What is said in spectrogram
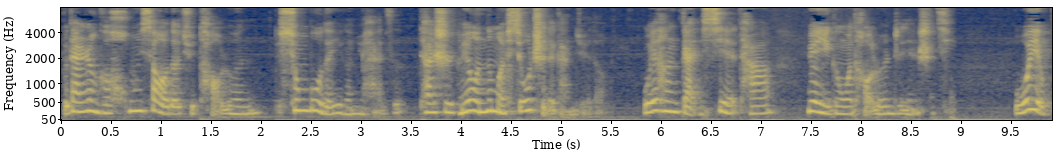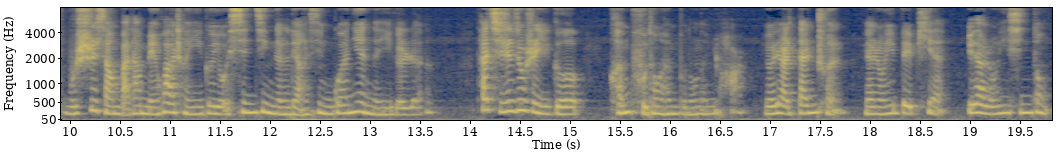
不带任何哄笑的去讨论胸部的一个女孩子，她是没有那么羞耻的感觉的。我也很感谢他愿意跟我讨论这件事情。我也不是想把她美化成一个有先进的两性观念的一个人，她其实就是一个很普通、很普通的女孩，有点单纯，有点容易被骗，有点容易心动。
